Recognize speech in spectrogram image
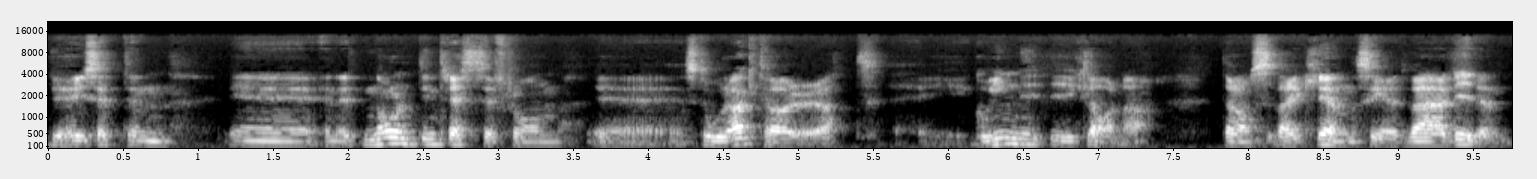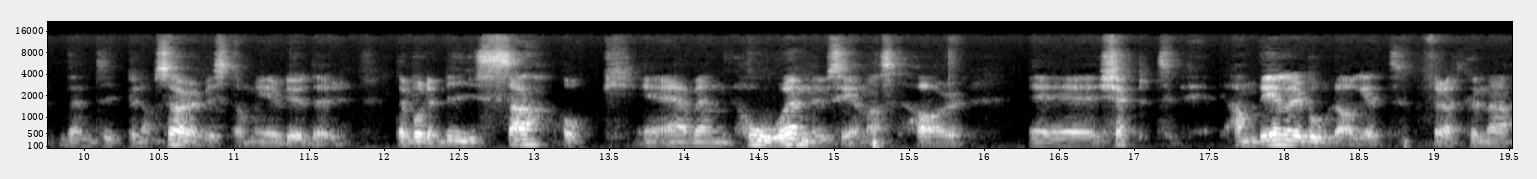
vi har ju sett en eh, ett enormt intresse från eh, stora aktörer att eh, gå in i, i Klarna där de verkligen ser ett värde i den, den typen av service de erbjuder. Där både Visa och eh, även H&M nu senast har eh, köpt andelar i bolaget för att kunna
